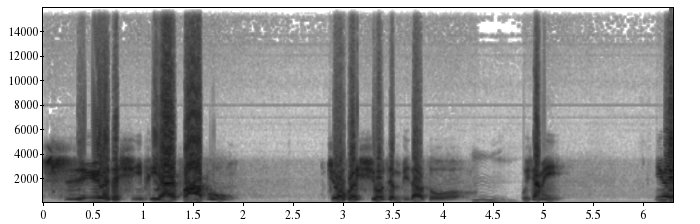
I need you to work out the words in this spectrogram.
十月的 CPI 发布就会修正比较多。嗯。为什么？因为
